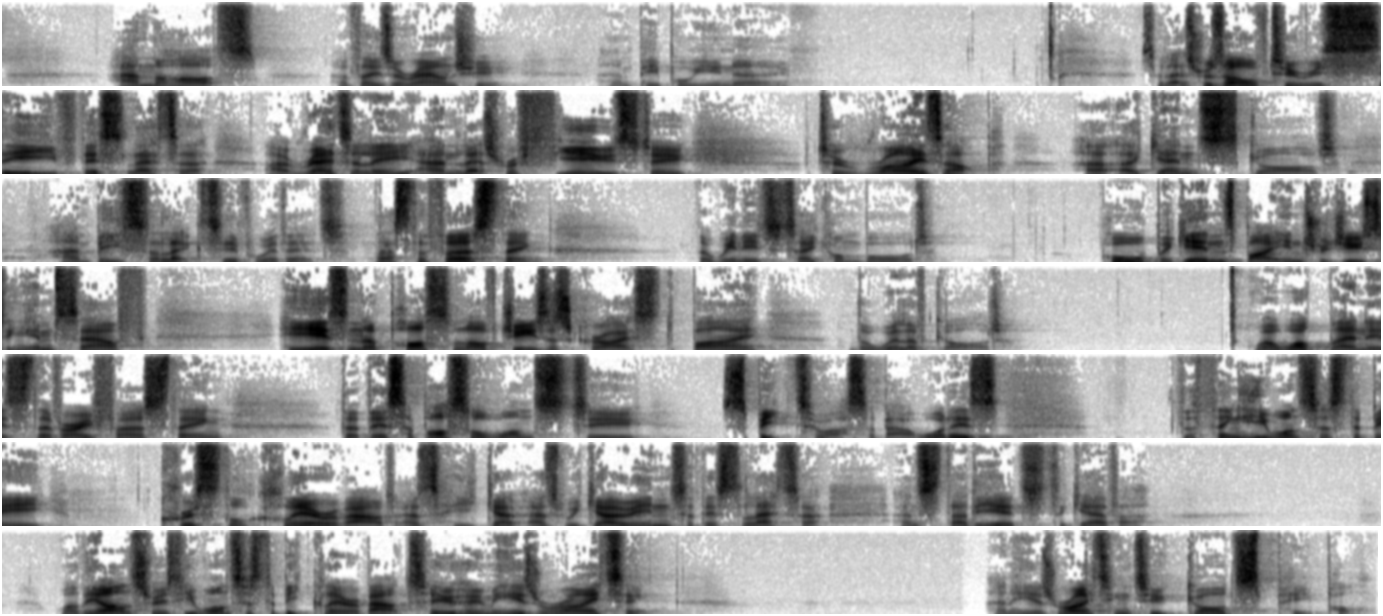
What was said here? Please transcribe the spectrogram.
and the hearts of those around you and people you know. So let's resolve to receive this letter uh, readily and let's refuse to, to rise up uh, against God and be selective with it. That's the first thing that we need to take on board. Paul begins by introducing himself. He is an apostle of Jesus Christ by the will of God. Well, what then is the very first thing that this apostle wants to speak to us about? What is the thing he wants us to be crystal clear about as, he go, as we go into this letter and study it together? Well, the answer is he wants us to be clear about to whom he is writing. And he is writing to God's people.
